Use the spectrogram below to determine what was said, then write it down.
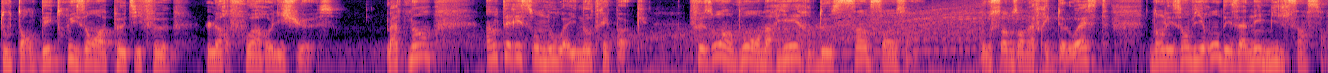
tout en détruisant à petit feu leur foi religieuse. Maintenant, intéressons-nous à une autre époque. Faisons un bond en arrière de 500 ans. Nous sommes en Afrique de l'Ouest, dans les environs des années 1500.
